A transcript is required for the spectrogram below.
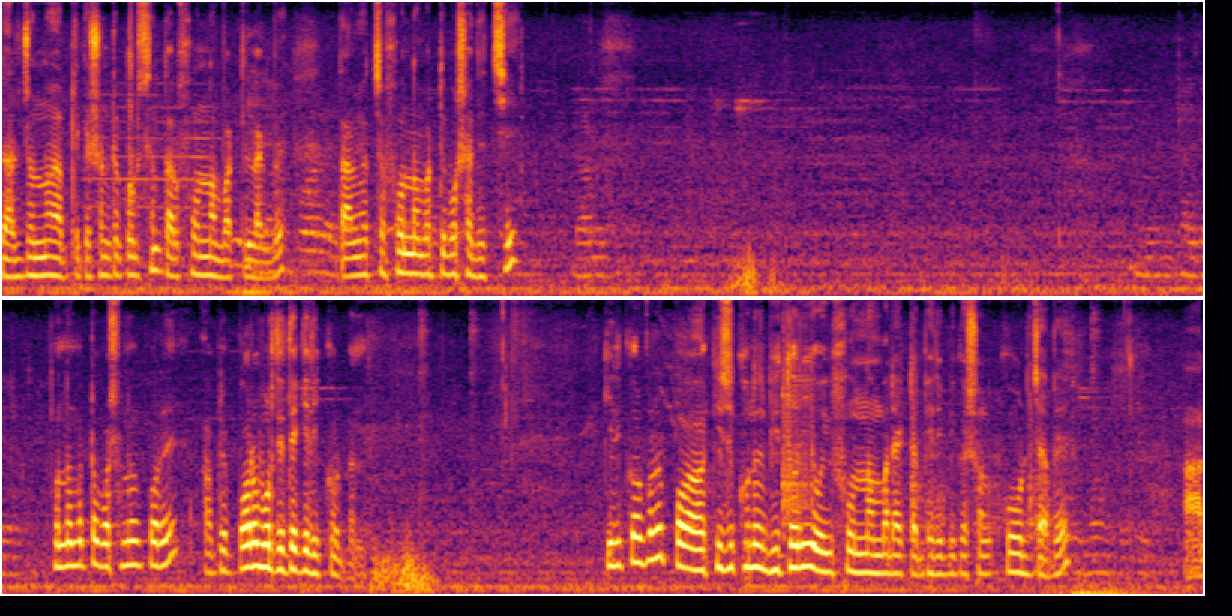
যার জন্য অ্যাপ্লিকেশনটা করছেন, তার ফোন নাম্বারটি লাগবে। তা আমি হচ্ছে ফোন নাম্বারটি বসাই দিচ্ছি। ফোন নাম্বারটা বসানোর পরে আপনি পরবর্তীতে ক্লিক করবেন। ক্লিক করার পরে কিছুক্ষণের ভিতরেই ওই ফোন নাম্বারে একটা ভেরিফিকেশন কোড যাবে। আর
